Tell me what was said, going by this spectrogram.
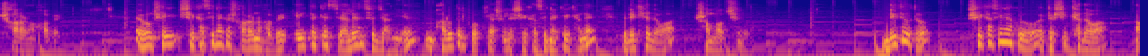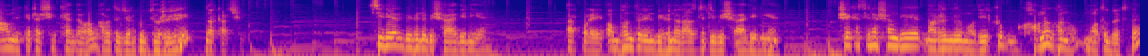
সরানো হবে। এবং সেই শেখ হাসিনাকে সরানো হবে, এইটাকে চ্যালেঞ্জ জানিয়ে ভারতের পক্ষে আসলে শেখ হাসিনাকে এখানে রেখে দেওয়া সম্ভব ছিল দ্বিতীয়ত, শেখ হাসিনাকেও একটা শিক্ষা দেওয়া, আওয়ামী লীগকে একটা শিক্ষা দেওয়া ভারতের জন্য খুব জরুরি দরকার ছিল। চীনের বিভিন্ন বিষয়াদি নিয়ে, তারপরে অভ্যন্তরীণ বিভিন্ন রাজনীতি বিষয়াদি নিয়ে, শেখ হাসিনার সঙ্গে নরেন্দ্র মোদীর খুব ঘন ঘন মতদ্বৈততা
